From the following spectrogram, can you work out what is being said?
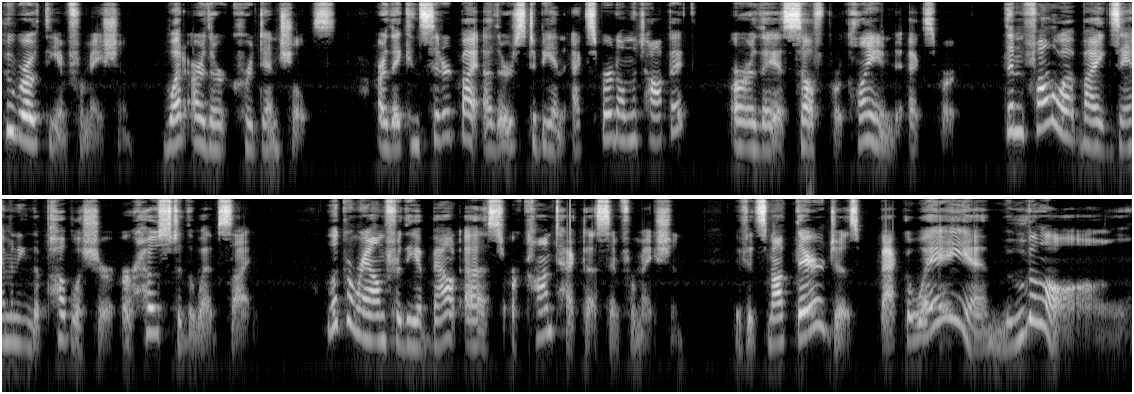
Who wrote the information? What are their credentials? Are they considered by others to be an expert on the topic, or are they a self-proclaimed expert? Then follow up by examining the publisher or host of the website. Look around for the About Us or Contact Us information. If it's not there, just back away and move along.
